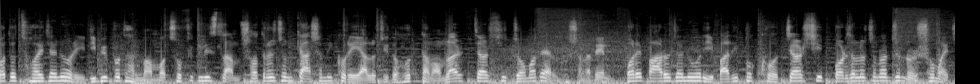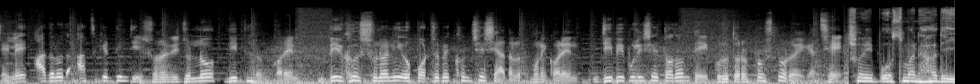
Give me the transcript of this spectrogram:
গত ছয় জানুয়ারি ডিবি প্রধান মোহাম্মদ শফিকুল ইসলাম সতেরো জনকে আসামি করে আলোচিত হত্যা মামলার চার্জশিট জমা দেওয়ার ঘোষণা দেন। পরে বারো জানুয়ারি বাদীপক্ষ চার্জশিট পর্যালোচনার জন্য সময় চাইলে আদালত আজকের দিনটি শুনানির জন্য নির্ধারণ করেন। দীর্ঘ শুনানি ও পর্যবেক্ষণ শেষে আদালত মনে করেন, ডিবি পুলিশের তদন্তে গুরুতর প্রশ্ন রয়ে গেছে। শরীফ ওসমান হাদি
